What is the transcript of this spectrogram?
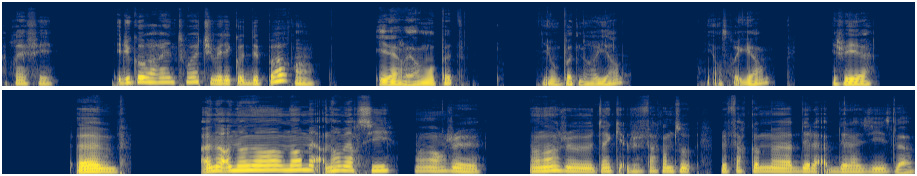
Après elle fait, et du coup Warren, toi tu veux les côtes de porc Et là je regarde mon pote, et mon pote me regarde, et on se regarde, et je fais, euh, ah non, non, non, non, non merci, non, non, je, non, non, je, t'inquiète, je vais faire comme je vais faire comme Abdel, Abdelaziz là.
